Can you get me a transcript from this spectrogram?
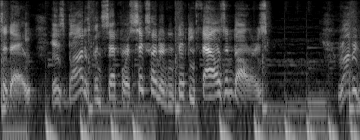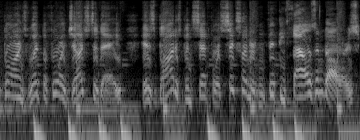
today. His bond has been set for $650,000. Robert Barnes went before a judge today. His bond has been set for $650,000.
